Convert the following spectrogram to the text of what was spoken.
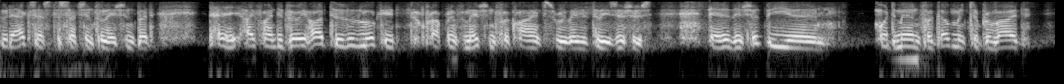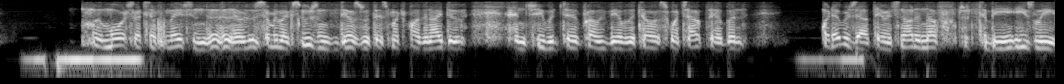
good access to such information, but I find it very hard to locate proper information for clients related to these issues. There, there should be uh, more demand for government to provide more such information. Uh, somebody like Suzan deals with this much more than I do, and she would uh, probably be able to tell us what's out there. But whatever's out there, it's not enough to, be easily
